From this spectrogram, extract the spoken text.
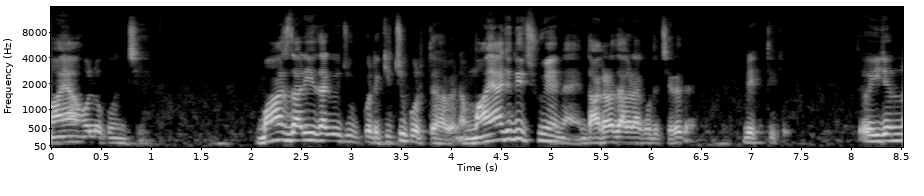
মায়া হলো কঞ্চি। বাঁশ দাঁড়িয়ে থাকবে চুপ করে, কিছু করতে হবে না। মায়া যদি ছুঁয়ে নেয়, দাগড়া দাগড়া করে ছেড়ে দেয় ব্যক্তিকে। তো এই জন্য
